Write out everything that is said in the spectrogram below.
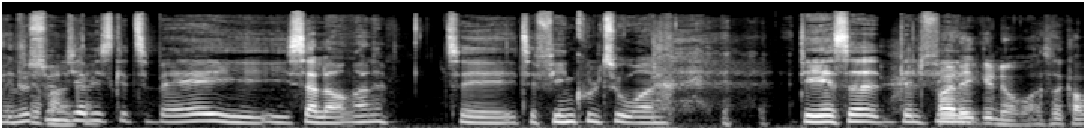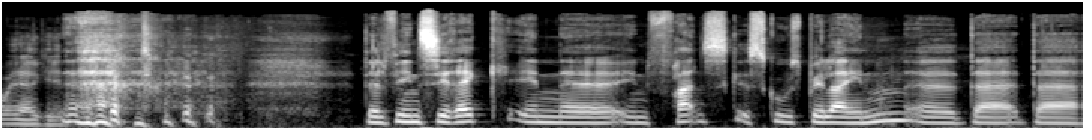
men nu synes jeg, vi skal tilbage i, i salongerne til, til finkulturen. Det er så Delphine... For det ikke nummer, så kommer jeg igen. Delphine Sirek, en, øh, en fransk skuespillerinde, øh, der, der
